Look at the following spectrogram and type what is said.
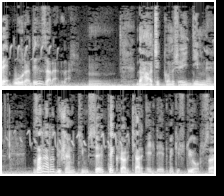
ve uğradığı zararlar. Hmm. Daha açık konuş ey Dimle. Zarara düşen kimse tekrar kar elde etmek istiyorsa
